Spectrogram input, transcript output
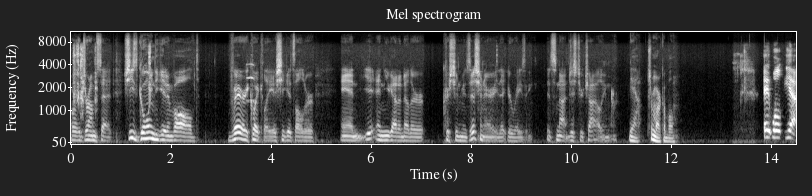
or a drum set. She's going to get involved very quickly as she gets older, and y- and you got another Christian musicianary that you're raising. It's not just your child anymore. Yeah, it's remarkable. Hey, well, yeah,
